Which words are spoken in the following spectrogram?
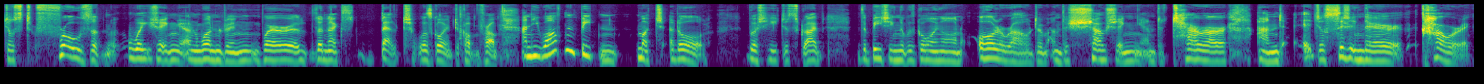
just frozen, waiting and wondering where the next belt was going to come from. And he wasn't beaten much at all but he described the beating that was going on all around him and the shouting and the terror and just sitting there cowering.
